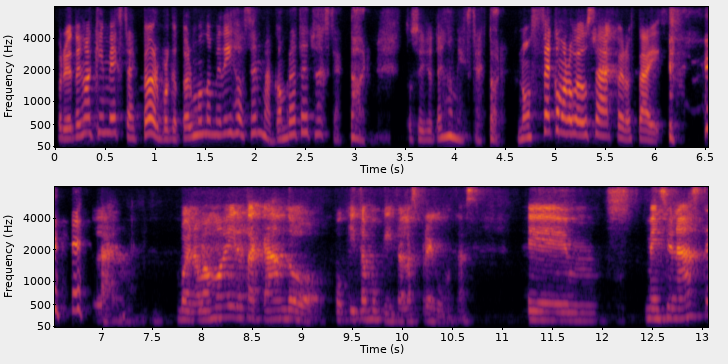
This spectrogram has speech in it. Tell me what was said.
pero yo tengo aquí mi extractor, porque todo el mundo me dijo, Selma, cómprate tu extractor. Entonces yo tengo mi extractor. No sé cómo lo voy a usar, pero está ahí. Claro. Bueno, vamos a ir atacando poquito a poquito las preguntas. Em, mencionaste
